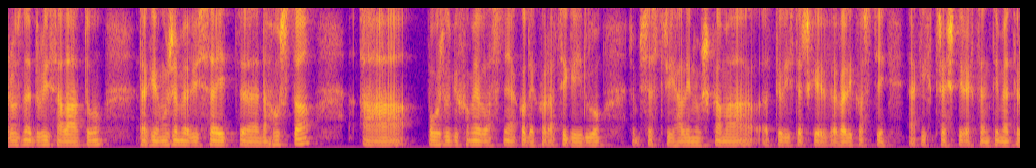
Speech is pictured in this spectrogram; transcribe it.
různé druhy salátu, tak je můžeme vysejt eh, na husto a použili bychom je vlastně jako dekoraci k jídlu, že by se stříhali nůžkama ty lístečky ve velikosti nějakých 3-4 cm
